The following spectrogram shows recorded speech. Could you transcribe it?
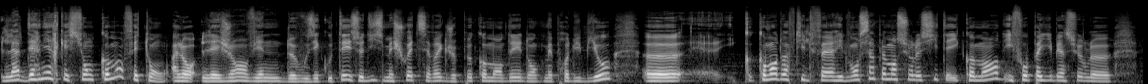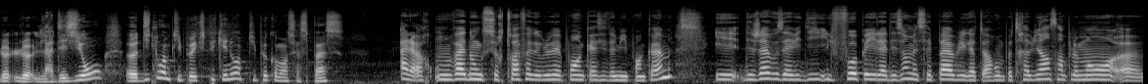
La dernière question, comment fait-on? Alors, les gens viennent de vous écouter et se disent, mais chouette, c'est vrai que je peux commander donc mes produits bio. Euh, comment doivent-ils faire? Ils vont simplement sur le site et ils commandent. Il faut payer bien sûr l'adhésion. Le, Dites-nous un petit peu, expliquez-nous un petit peu comment ça se passe. Alors, on va donc sur www.casidomi.com et déjà vous avez dit il faut payer l'adhésion, mais c'est pas obligatoire. On peut très bien simplement euh,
